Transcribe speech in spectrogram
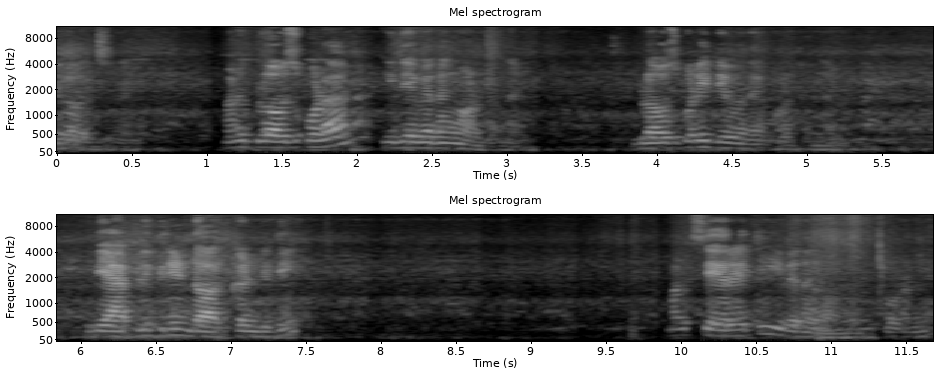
ఇలా వచ్చిందండి. మన బ్లౌజ్ కూడా ఇదే విధంగా ఉంటుందండి. బ్లౌజ్ కూడా ఇదే విధంగా ఉంటుందండి. ఇది యాపిల్ గ్రీన్ డార్క్ అండి ఇది. మనకి సేర్ అయితే ఈ విధంగా ఉంటుంది చూడండి.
